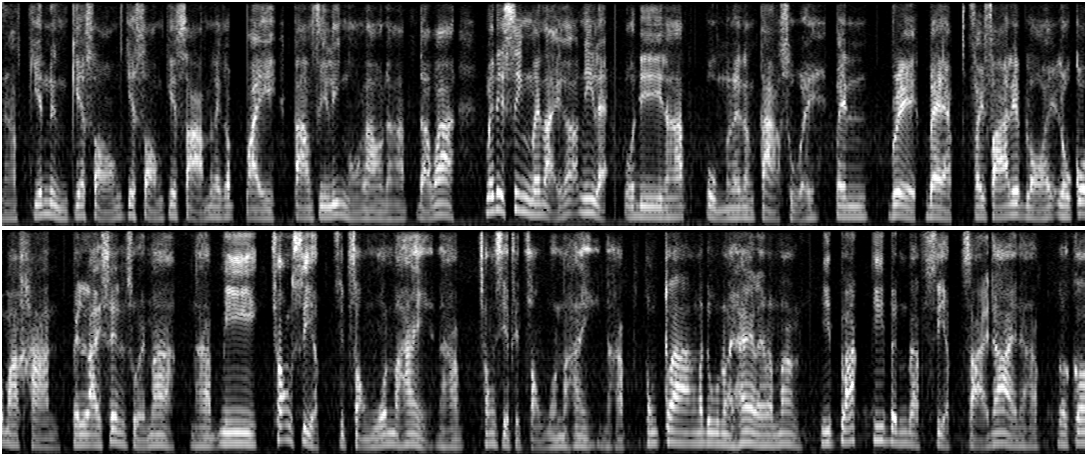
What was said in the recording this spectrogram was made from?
นะครับ เกียร์หนึ่งเกียร์สองเกียร์สองเกียร์สามอะไรก็ไปตามฟีลลิ่งของเรานะครับ แต่ว่าไม่ได้ซิ่งไปไหนก็นี่แหละตัวดีนะครับ ปุ่มอะไรต่างๆ สวย เป็นเบรกแบบไฟฟ้าเรียบร้อย โลโก้มาคาร เป็นลายเส้นสวยมากนะครับ มีช่องเสียบ 12 โวลต์มาให้นะครับ ช่องเสียบ 12 โวลต์มาให้นะครับ ตรงกลางมาดูหน่อยให้อะไรมาบ้าง มีปลั๊กที่เป็นแบบเสียบสายได้นะครับ แล้วก็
